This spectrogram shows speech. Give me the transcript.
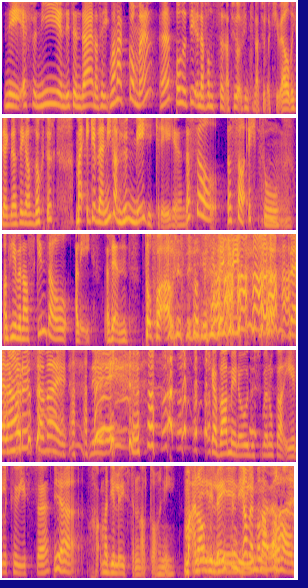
Nee, even niet en dit en dat. En dan zeg ik, mama, kom hè, hè positief. En dat vond ze natuurlijk, vindt ze natuurlijk geweldig dat ik dat zeg als dochter. Maar ik heb dat niet van hun meegekregen. Dat is wel, dat is wel echt zo. Hmm. Want die hebben als kind al... Allee, dat zijn toffe ouders. hè, Want ze denken niet, mijn ouders aan mij. Nee, nee. Ik heb wel mijn ouders, ik ben ook al eerlijk geweest. Hè. Ja. Goh, maar die luisteren dat toch niet? Maar en als die Nee, nee. luisteren, die Ja, weten dat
